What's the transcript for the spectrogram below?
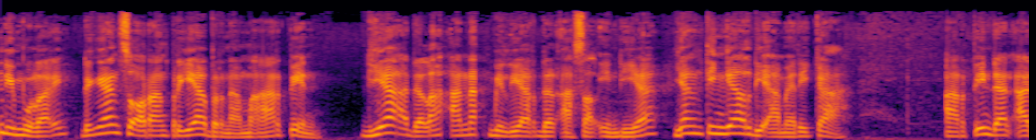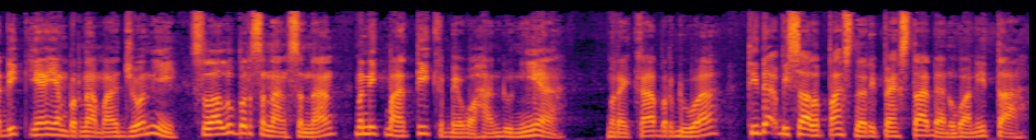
dimulai dengan seorang pria bernama Arpin. Dia adalah anak miliarder asal India yang tinggal di Amerika. Arpin dan adiknya yang bernama Johnny selalu bersenang-senang menikmati kemewahan dunia. Mereka berdua tidak bisa lepas dari pesta dan wanita.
